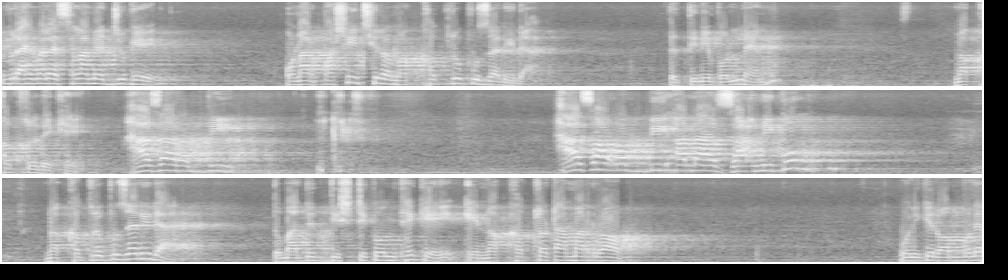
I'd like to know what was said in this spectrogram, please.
ইব্রাহিম আলাইসালামের যুগে ওনার পাশেই ছিল নক্ষত্র পূজারীরা। তো তিনি বললেন, নক্ষত্র দেখে হাজার রব্বি, হাজা রব্বি আলা জামিকুম। নক্ষত্র পূজারীরা, তোমাদের দৃষ্টিকোণ থেকে এই নক্ষত্রটা আমার রব। উনি কি রব বলে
